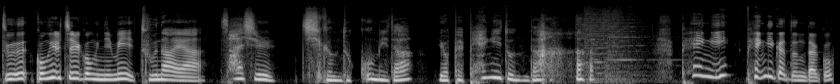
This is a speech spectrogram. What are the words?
두, 0170님이 두나야 사실 지금도 꿈이다. 옆에 팽이 돈다. 팽이? 팽이가 돈다고?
